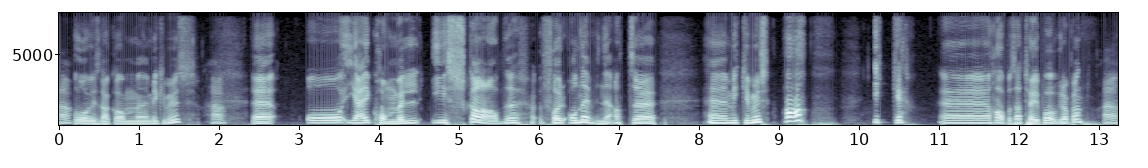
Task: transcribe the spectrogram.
Ja. og vi snakka om uh, Mickey Mouse. ja. Eh, og jeg kom vel i skade for å nevne at eh, Mickey Mouse ha, ikke eh, har på seg tøy på overkroppen. ja.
